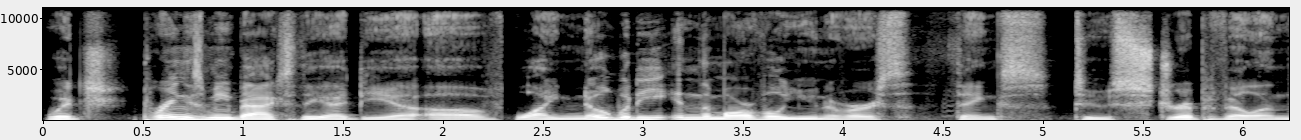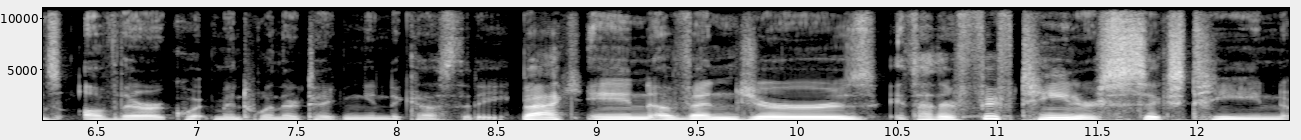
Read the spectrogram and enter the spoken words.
which brings me back to the idea of why nobody in the Marvel Universe thinks to strip villains of their equipment when they're taken into custody. Back in Avengers, it's either 15 or 16,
